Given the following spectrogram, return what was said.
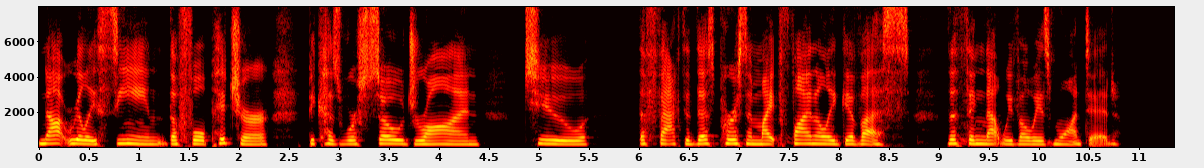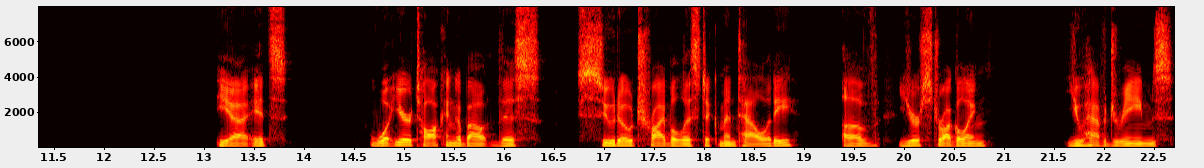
not really seeing the full picture because we're so drawn to the fact that this person might finally give us the thing that we've always wanted. Yeah, it's what you're talking about this pseudo tribalistic mentality of you're struggling, you have dreams,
